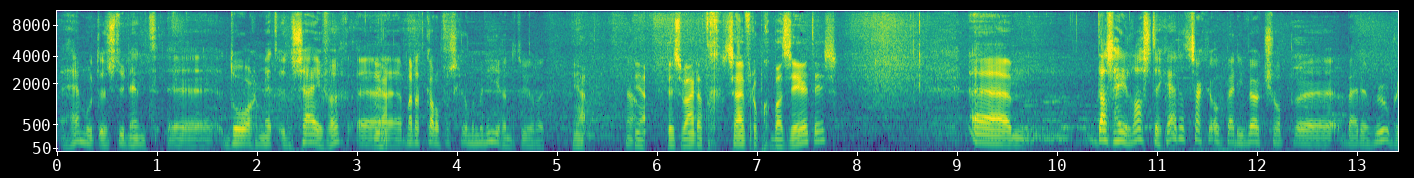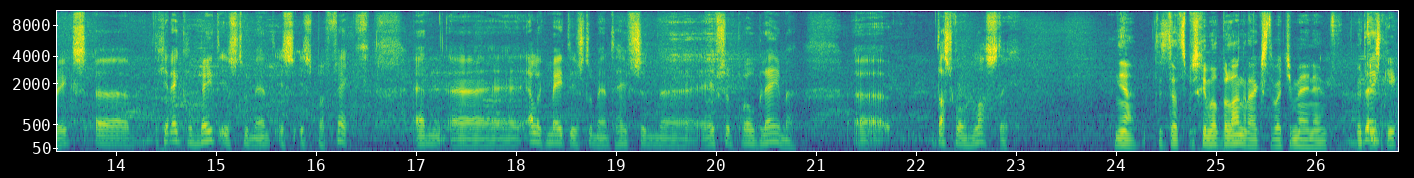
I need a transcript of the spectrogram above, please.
hè, moet een student uh, door met een cijfer. Uh, ja. Maar dat kan op verschillende manieren natuurlijk. Ja. ja. ja. Dus waar dat cijfer op gebaseerd is? Um, dat is heel lastig. Hè? Dat zag je ook bij die workshop bij de rubrics. geen enkel meetinstrument is, is perfect. En elk meetinstrument heeft zijn, heeft zijn problemen. Uh, dat is gewoon lastig. Ja, dus dat is misschien wel het belangrijkste wat je meeneemt. Het Denk is, ik.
